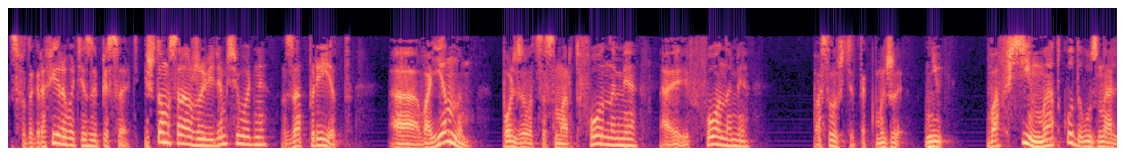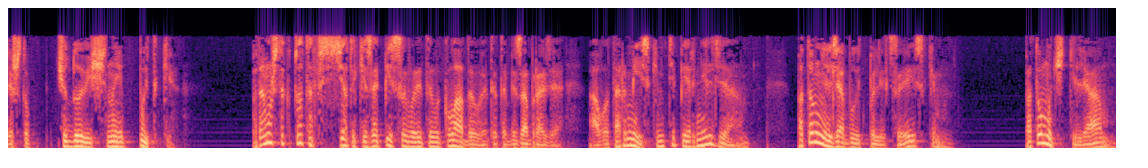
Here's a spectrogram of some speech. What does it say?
сфотографировать и записать. И что мы сразу же видим сегодня? Запрет э, военным пользоваться смартфонами, айфонами. Послушайте, так мы же не во ФСИН мы откуда узнали, что чудовищные пытки? Потому что кто-то все-таки записывает и выкладывает это безобразие. А вот армейским теперь нельзя. Потом нельзя будет полицейским. Потом учителям.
